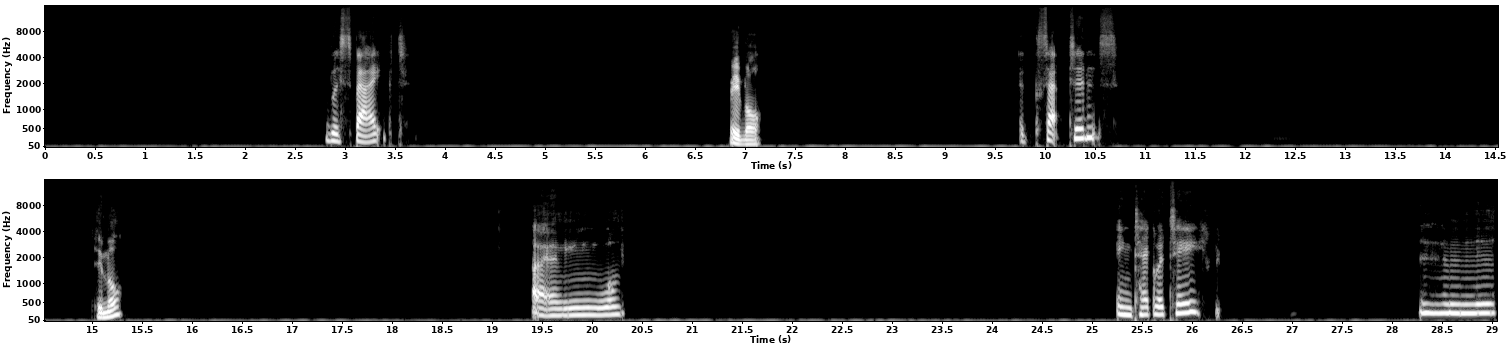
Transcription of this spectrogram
Respect. Read more. Acceptance. Two more. Um, integrity. Mm,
